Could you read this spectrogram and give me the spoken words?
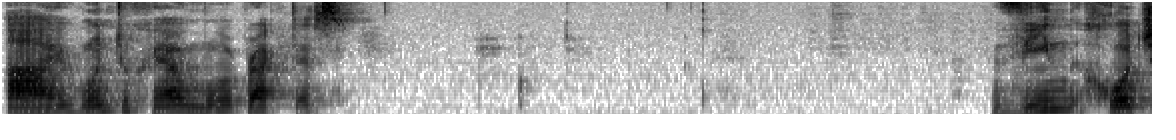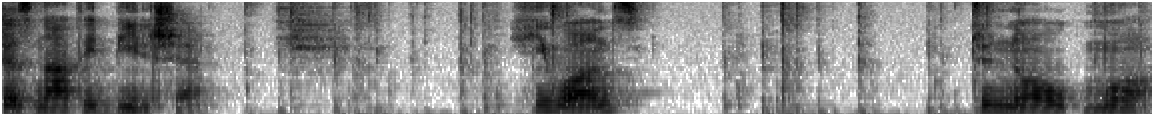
I want to have more practice. Він хоче знати більше. He wants to know more.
